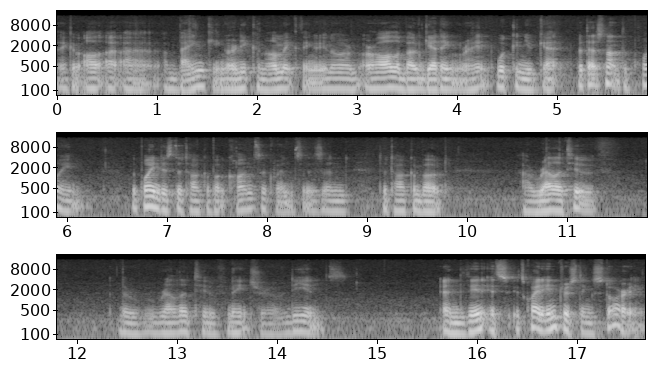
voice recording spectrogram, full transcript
like a, a, a, banking or an economic thing, you know, are, all about getting, right? What can you get? But that's not the point. The point is to talk about consequences and to talk about a relative, the relative nature of deeds. And the, it's, it's quite an interesting story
